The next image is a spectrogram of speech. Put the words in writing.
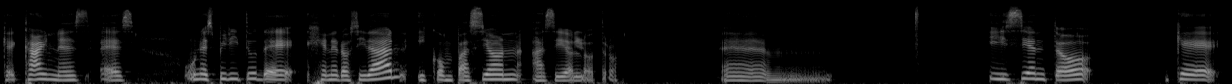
que kindness es un espíritu de generosidad y compasión hacia el otro. Em, y siento que,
